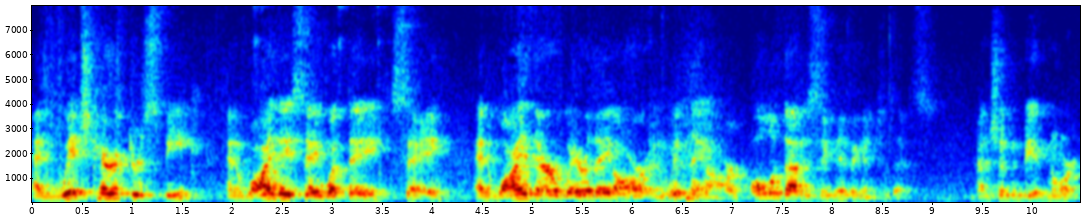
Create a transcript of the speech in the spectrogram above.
And which characters speak and why they say what they say and why they're where they are and when they are, all of that is significant to this and shouldn't be ignored.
